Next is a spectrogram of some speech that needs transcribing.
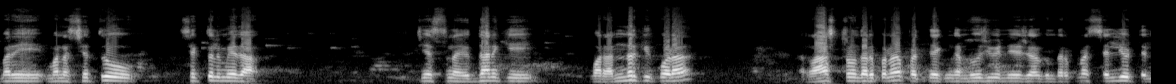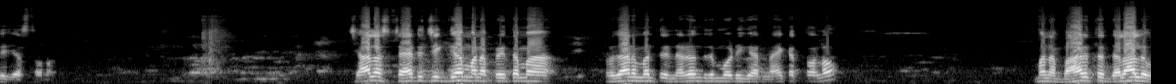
మరి మన శత్రు శక్తుల మీద చేస్తున్న యుద్ధానికి వారందరికీ కూడా రాష్ట్రం తరపున ప్రత్యేకంగా నూజివీ నియోజకవర్గం తరపున సెల్యూట్ తెలియజేస్తున్నాం. చాలా స్ట్రాటజిక్గా మన ప్రీతమ ప్రధానమంత్రి నరేంద్ర మోడీ గారి నాయకత్వంలో మన భారత దళాలు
